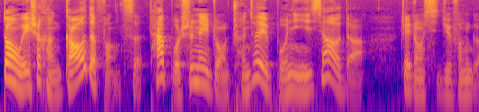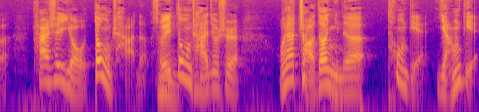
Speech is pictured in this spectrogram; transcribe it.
段位是很高的讽刺，它不是那种纯粹博你一笑的这种喜剧风格，它是有洞察的。所以，洞察就是我要找到你的痛点、痒点，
